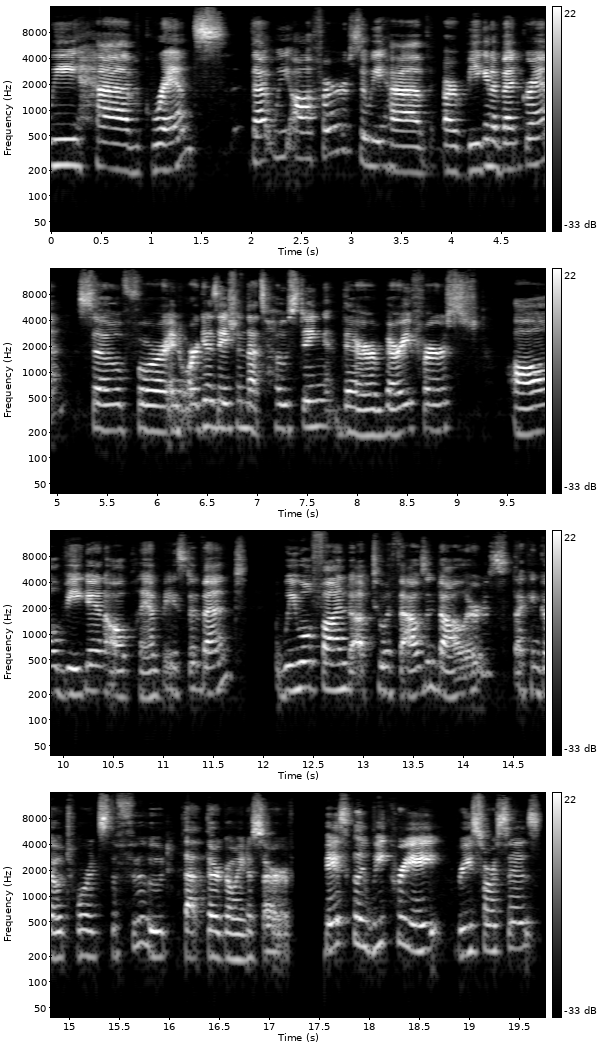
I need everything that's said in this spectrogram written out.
We have grants that we offer. So we have our vegan event grant. So for an organization that's hosting their very first all vegan, all plant based event, we will fund up to $1,000 that can go towards the food that they're going to serve. Basically, we create resources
